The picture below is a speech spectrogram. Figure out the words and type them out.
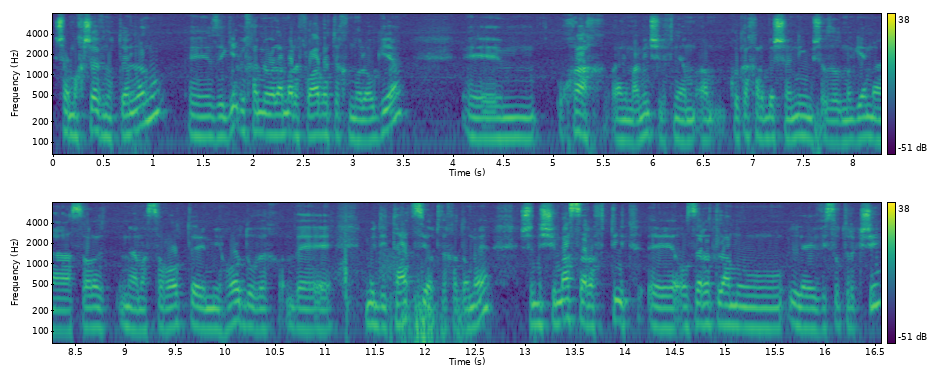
שהמחשב נותן לנו, זה הגיע בכלל מעולם הרפואה והטכנולוגיה. אמ, הוכח, אני מאמין שלפני כל כך הרבה שנים, שזה עוד מגיע מהמסורות, מהמסורות אה, מהודו ומדיטציות וכדומה, שנשימה שרפתית אה, עוזרת לנו לוויסות רגשי,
